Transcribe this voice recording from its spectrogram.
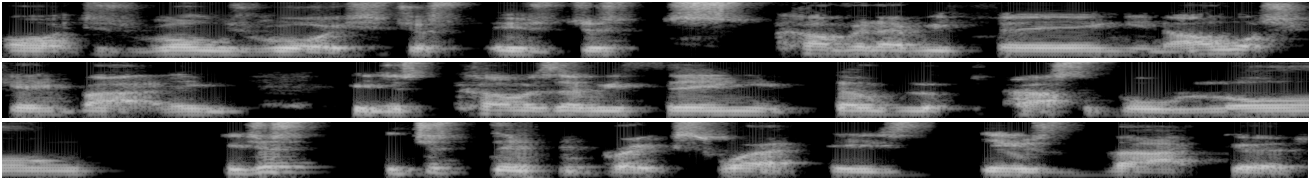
oh, just Rolls Royce. Just he was just covered everything. You know, I watched the game back and he, he just covers everything. He don't look to pass the ball long. He just he just didn't break sweat. He's he was that good.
